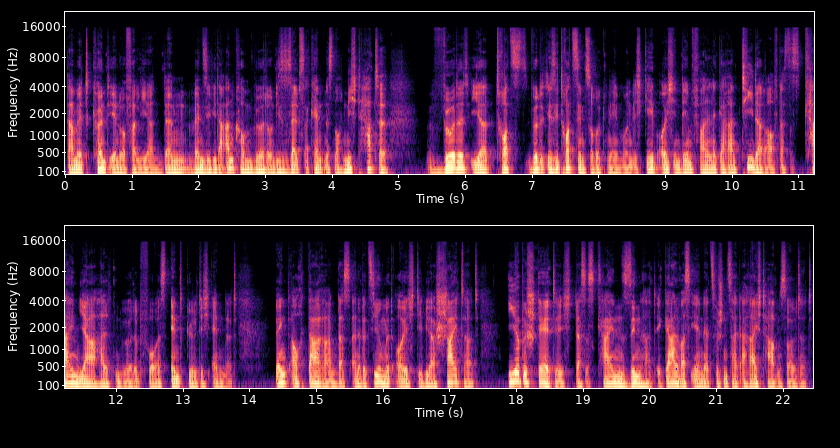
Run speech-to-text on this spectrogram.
Damit könnt ihr nur verlieren, denn wenn sie wieder ankommen würde und diese Selbsterkenntnis noch nicht hatte, würdet ihr, trotz, würdet ihr sie trotzdem zurücknehmen. Und ich gebe euch in dem Fall eine Garantie darauf, dass es kein Jahr halten würde, bevor es endgültig endet. Denkt auch daran, dass eine Beziehung mit euch, die wieder scheitert, ihr bestätigt, dass es keinen Sinn hat, egal was ihr in der Zwischenzeit erreicht haben solltet.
